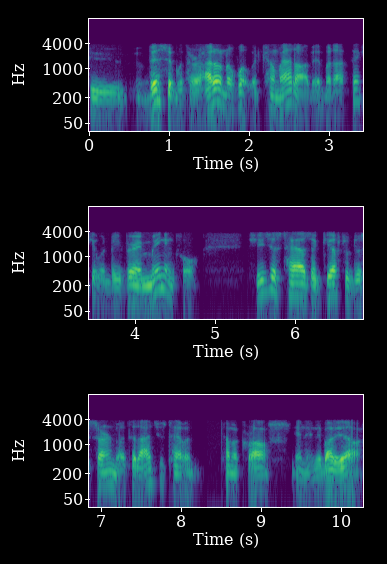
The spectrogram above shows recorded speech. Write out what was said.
to visit with her. I don't know what would come out of it, but I think it would be very meaningful she just has a gift of discernment that I just haven't come across in anybody else.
